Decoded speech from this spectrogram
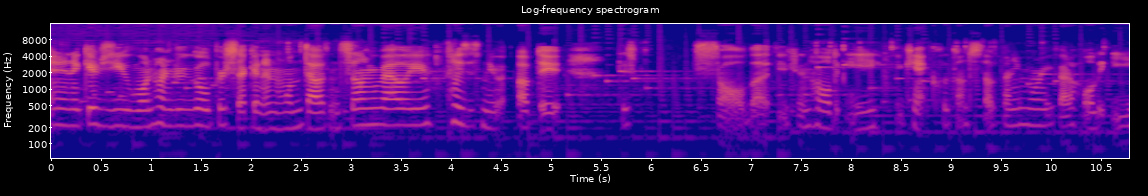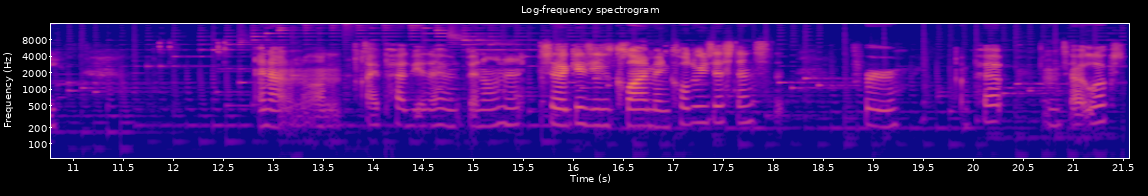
And it gives you 100 gold per second and 1000 selling value. There's this new update just saw that you can hold E. You can't click on stuff anymore. You gotta hold E. And I don't know on iPad because I haven't been on it. So it gives you climb and cold resistance for a pet. And that's how it looks.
